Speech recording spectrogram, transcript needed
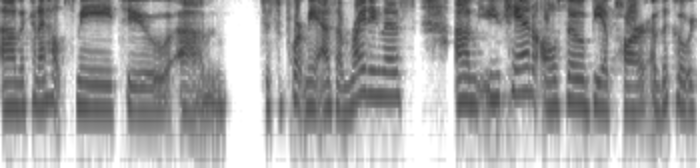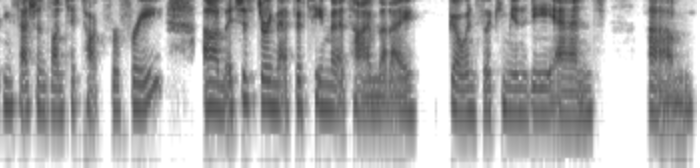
Um, it kind of helps me to um, to support me as I'm writing this. Um, you can also be a part of the co-working sessions on TikTok for free. Um, it's just during that 15 minute time that I go into the community and um,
